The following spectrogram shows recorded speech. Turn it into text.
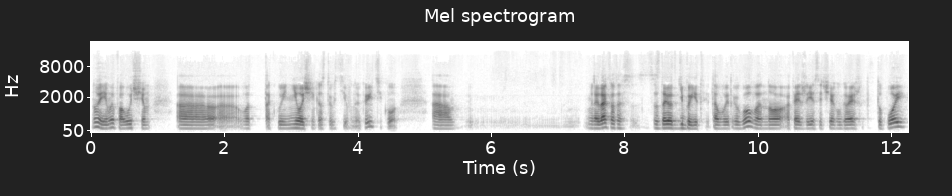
ну и мы получим э, вот такую не очень конструктивную критику. Э, иногда кто-то создает гибрид и того, и другого, но, опять же, если человеку говорят, что ты тупой,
